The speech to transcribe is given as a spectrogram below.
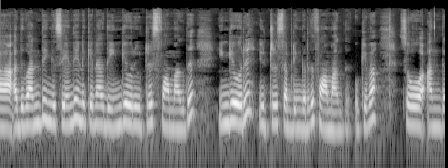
uh, அது வந்து இங்கே சேர்ந்து எனக்கு என்ன ஆகுது? இங்கே ஒரு யூட்ரஸ் ஃபார்ம் ஆகுது. இங்கே ஒரு யூட்ரஸ் அப்படி அப்படிங்கிறது ஃபார்ம் ஆகுது ஓகேவா ஸோ அந்த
